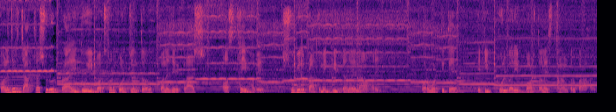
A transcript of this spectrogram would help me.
কলেজের যাত্রা শুরুর প্রায় দুই বছর পর্যন্ত কলেজের ক্লাস অস্থায়ীভাবে সুবিল প্রাথমিক বিদ্যালয়ে নেওয়া হয়। পরবর্তীতে এটি ফুলবাড়ি বটতলায় স্থানান্তর করা হয়।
